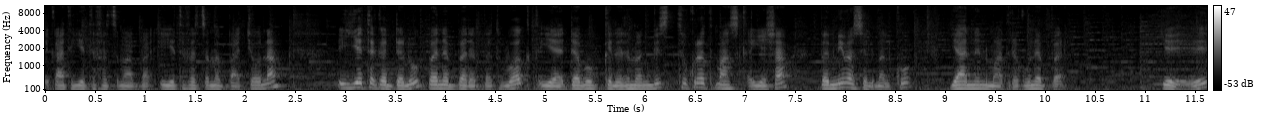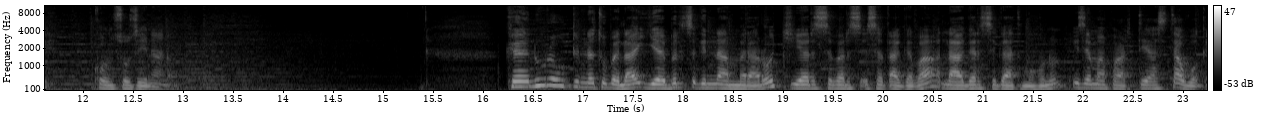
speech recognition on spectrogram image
ጥቃት እየተፈጸመባቸውእና እየተገደሉ በነበረበት ወቅት የደቡብ ክልል መንግስት ትኩረት ማስቀየሻ በሚመስል መልኩ ያንን ማድረጉ ነበር ይህ ኮንሶ ዜና ነው ከኑረ ውድነቱ በላይ የብልጽግና አመራሮች የእርስ በርስ እሰጥ አገባ ለአገር ስጋት መሆኑን ኢዜማ ፓርቲ አስታወቀ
